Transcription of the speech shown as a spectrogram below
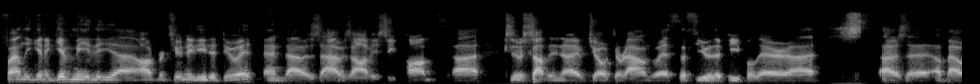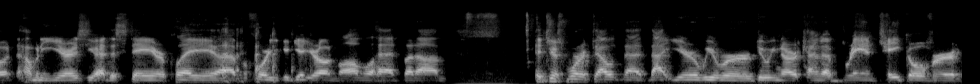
finally gonna give me the uh, opportunity to do it, and I was I was obviously pumped because uh, it was something that I've joked around with a few of the people there. Uh, I was uh, about how many years you had to stay or play uh, before you could get your own bobblehead, but um, it just worked out that that year we were doing our kind of brand takeover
